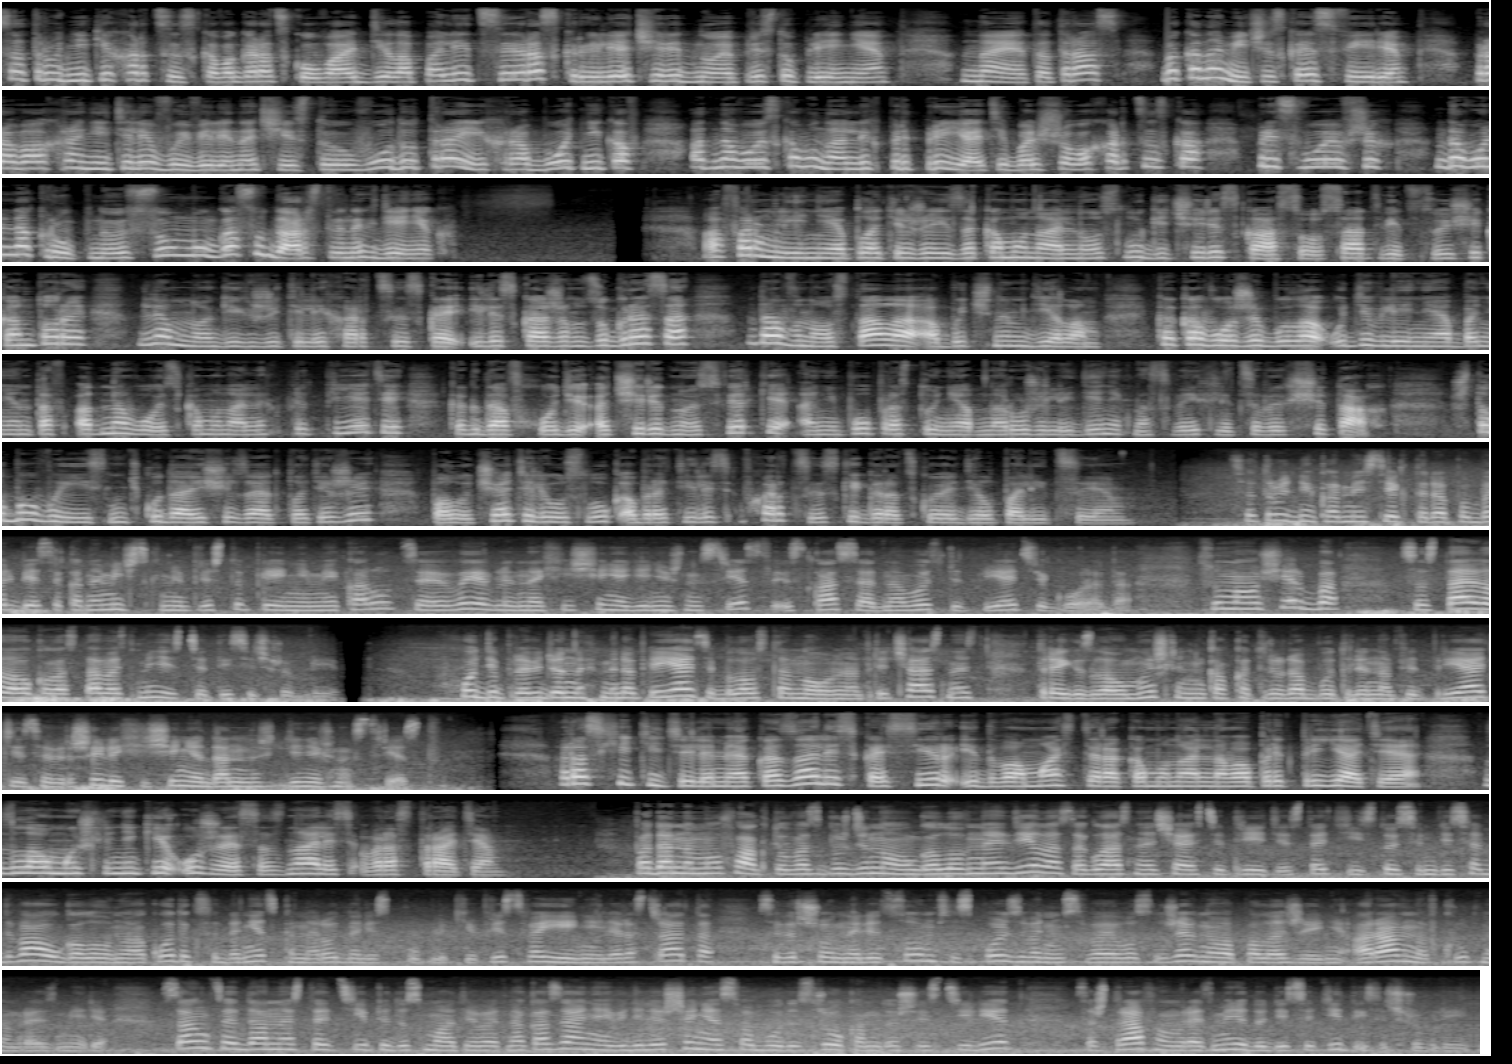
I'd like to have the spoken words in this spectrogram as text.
Сотрудники Харцизского городского отдела полиции раскрыли очередное преступление. На этот раз в экономической сфере. Правоохранители вывели на чистую воду троих работников одного из коммунальных предприятий Большого Харциска, присвоивших довольно крупную сумму государственных денег. Оформление платежей за коммунальные услуги через кассу соответствующей конторы для многих жителей Харциска или, скажем, Зугреса давно стало обычным делом. Каково же было удивление абонентов одного из коммунальных предприятий, когда в ходе очередной сверки они попросту не обнаружили денег на своих лицевых счетах. Чтобы выяснить, куда исчезают платежи, получатели услуг обратились в Харцизский городской отдел полиции. Сотрудниками сектора по борьбе с экономическими преступлениями и коррупцией выявлено хищение денежных средств из кассы одного из предприятий города. Сумма ущерба составила около 180 тысяч рублей. В ходе проведенных мероприятий была установлена причастность троих злоумышленников, которые работали на предприятии и совершили хищение данных денежных средств. Расхитителями оказались кассир и два мастера коммунального предприятия. Злоумышленники уже сознались в растрате. По данному факту возбуждено уголовное дело согласно части 3 статьи 172 Уголовного кодекса Донецкой Народной Республики. Присвоение или растрата, совершенное лицом с использованием своего служебного положения, а равно в крупном размере. Санкция данной статьи предусматривает наказание в виде лишения свободы сроком до 6 лет со штрафом в размере до 10 тысяч рублей.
